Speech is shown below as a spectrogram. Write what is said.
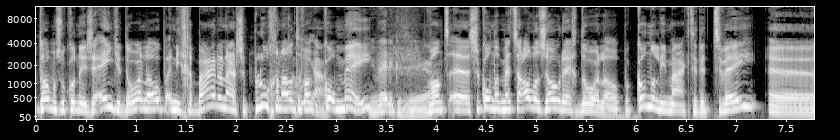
Thomasson kon in zijn eentje doorlopen. En die gebaarde naar zijn ploeggenoten oh, van ja. kom mee. Nu weet ik het weer. Ja. Want uh, ze konden met z'n allen zo recht doorlopen. Connolly maakte er twee. Uh,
